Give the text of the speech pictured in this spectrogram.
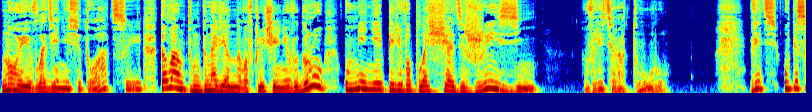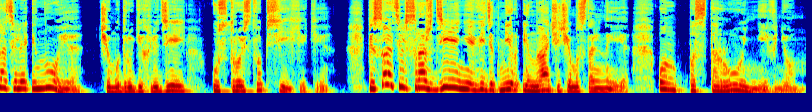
ну и владение ситуацией, талант мгновенного включения в игру, умение перевоплощать жизнь в литературу. Ведь у писателя иное, чем у других людей, устройство психики. Писатель с рождения видит мир иначе, чем остальные. Он посторонний в нем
